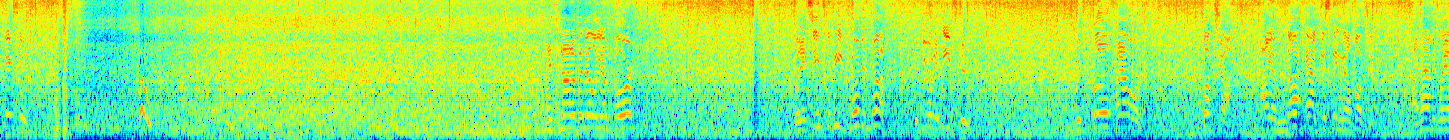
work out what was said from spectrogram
that case is. Woo! It's not a vanilla M4, but it seems to be good enough to do what it needs to. With full power, buckshot. I have not had this thing malfunction. I haven't ran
